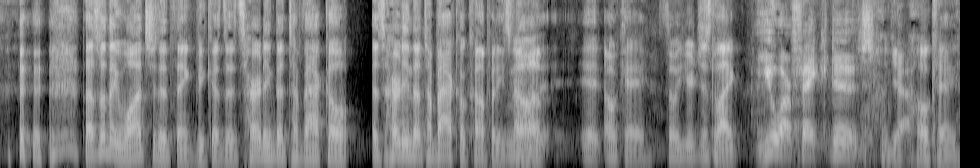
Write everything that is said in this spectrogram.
That's what they want you to think because it's hurting the tobacco. It's hurting the tobacco companies. No, Philip. it, okay. So you're just like You are fake news. Yeah. Okay.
